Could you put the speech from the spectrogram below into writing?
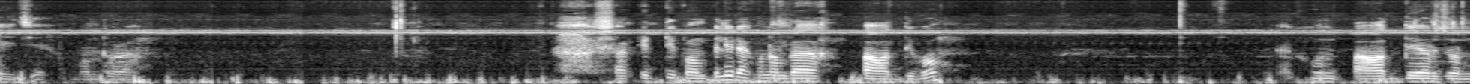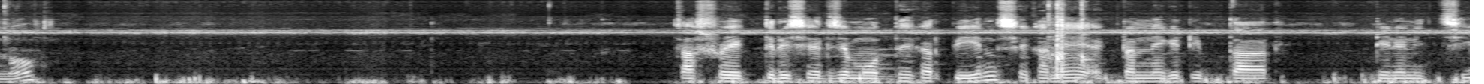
এই যে, বন্ধুরা। সার্কিটটি কমপ্লিট, এখন আমরা পাওয়ার দিব। এখন পাওয়ার দেওয়ার জন্য চারশো একত্রিশের যে মধ্যেকার পিন সেখানে একটা নেগেটিভ তার টেনে নিচ্ছি।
